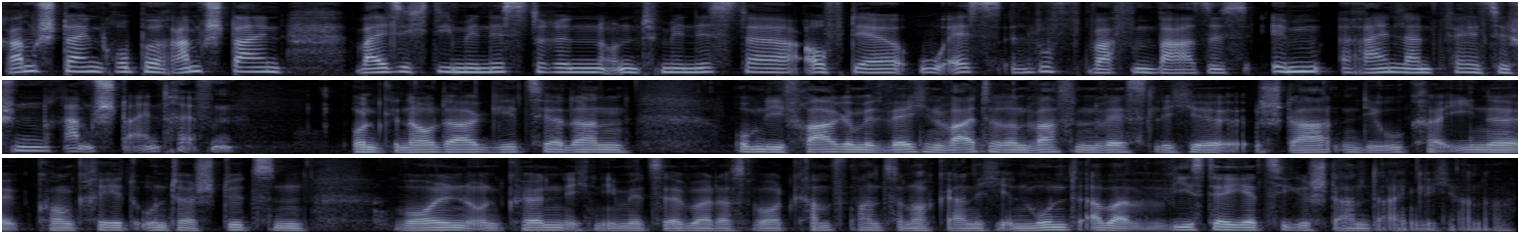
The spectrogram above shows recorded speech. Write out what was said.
Rammstein-Gruppe Rammstein, weil sich die Ministerinnen und Minister auf der US-Luftwaffenbasis im rheinland-pfälzischen Rammstein treffen. Und genau da geht es ja dann um die Frage, mit welchen weiteren Waffen westliche Staaten die Ukraine konkret unterstützen wollen und können. Ich nehme jetzt selber das Wort Kampfpanzer noch gar nicht in den Mund, aber wie ist der jetzige Stand eigentlich, Anna?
